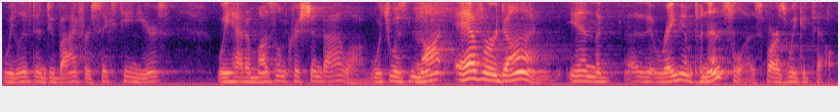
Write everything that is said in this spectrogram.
we lived in Dubai for 16 years we had a Muslim Christian dialogue, which was not ever done in the, uh, the, Arabian Peninsula, as far as we could tell,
